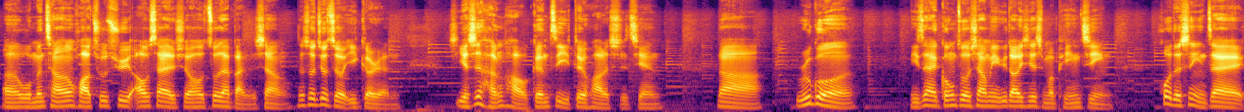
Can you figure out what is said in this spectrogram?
呃，我们常常滑出去 outside 的时候，坐在板子上，那时候就只有一个人，也是很好跟自己对话的时间。那如果你在工作上面遇到一些什么瓶颈，或者是你在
